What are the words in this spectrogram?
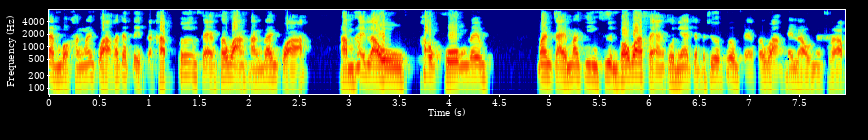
ตัดหมอกทางด้านขวาก็จะติดนะครับ เพิ่มแสงสว่างทางด้านขวาทำให้เราเข้าโค้งได้มั่นใจมากยิ่งขึ้น เพราะว่าแสงตัวนี้จะไปช่วยเพิ่มแสงสว่างให้เรานะครับ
